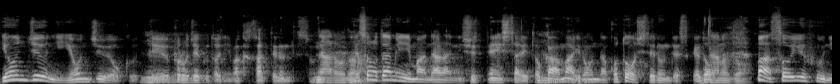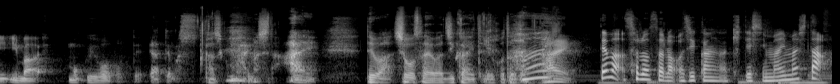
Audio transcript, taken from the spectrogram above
40人40億っていうプロジェクトに今かかってるんですよね。なるほどで、そのために、まあ、奈良に出店したりとか、まあ、いろんなことをしてるんですけど、なるほどまあ、そういうふうに今、目標を持ってやってます。かしこまりました。はい。では、詳細は次回ということで。はいはい。ではそろそろお時間が来てしまいました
